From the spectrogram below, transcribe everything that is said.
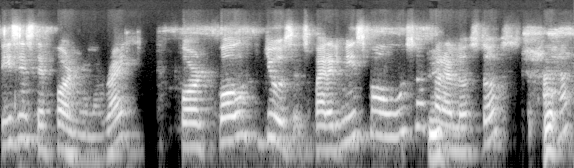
This is the formula, right? For both uses, para el mismo uso, Sí. para los dos. So- Ajá.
